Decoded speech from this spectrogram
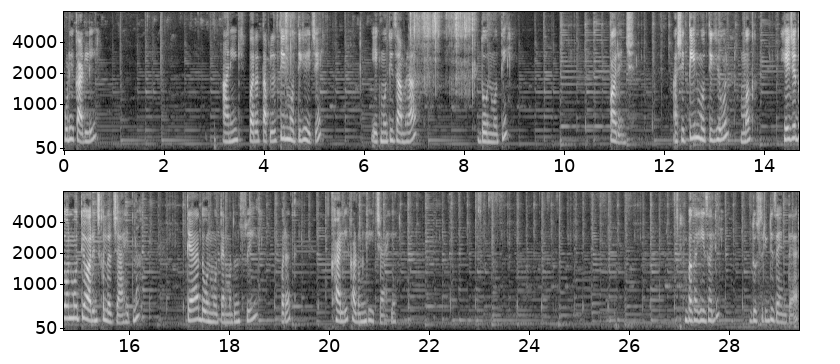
पुढे काढली. आणि परत आपल्याला तीन मोती घ्यायचे. एक मोती जांभळा दोन मोती ऑरेंज असे तीन मोती घेऊन मग हे जे दोन मोती ऑरेंज कलरचे आहेत ना त्या दोन मोत्यांमधून सुई परत खाली काढून घ्यायची आहे. बघा ही झाली दुसरी डिझाईन तयार.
